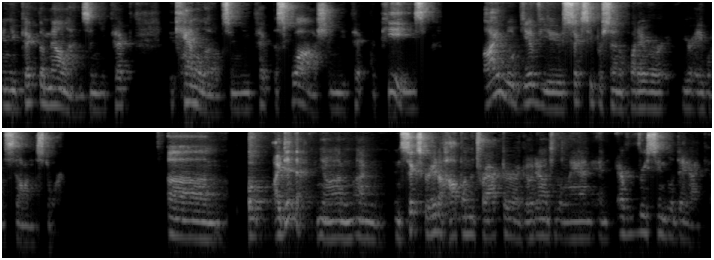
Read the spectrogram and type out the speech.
and you pick the melons and you pick the cantaloupes and you pick the squash and you pick the peas, I will give you 60% of whatever you're able to sell in the store. Um, so I did that. You know, I'm, I'm in sixth grade. I hop on the tractor. I go down to the land, and every single day I pick.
